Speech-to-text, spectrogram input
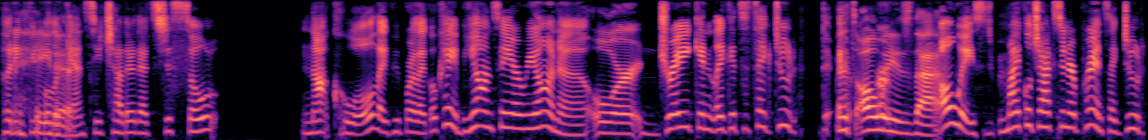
putting people it. against each other. That's just so not cool. Like people are like, okay, Beyonce or Rihanna or Drake and like it's it's like, dude, It's always that. always Michael Jackson or Prince. Like, dude,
